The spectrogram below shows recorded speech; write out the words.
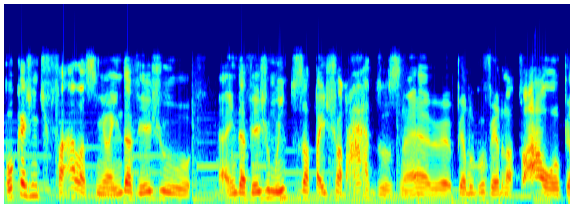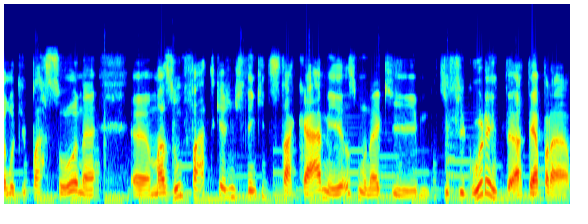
pouca gente fala assim eu ainda vejo ainda vejo muitos apaixonados né pelo governo atual ou pelo que passou né. Uh, mas um fato que a gente tem que destacar mesmo né que, que figura até para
